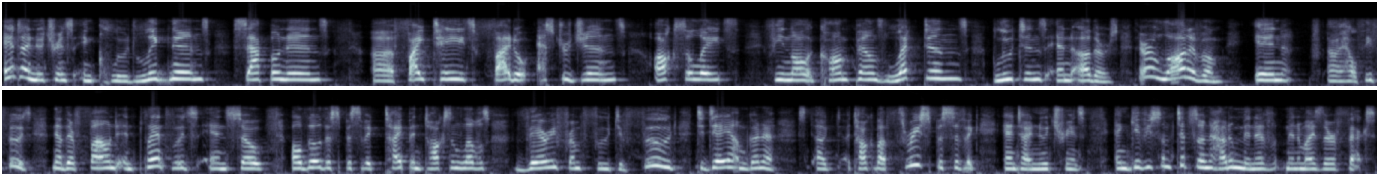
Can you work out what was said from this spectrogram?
anti-nutrients include lignans, saponins, uh, phytates, phytoestrogens, oxalates, phenolic compounds, lectins, glutens, and others. There are a lot of them in uh, healthy foods. Now, they're found in plant foods, and so although the specific type and toxin levels vary from food to food, today I'm going to uh, talk about three specific anti nutrients and give you some tips on how to minim- minimize their effects.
